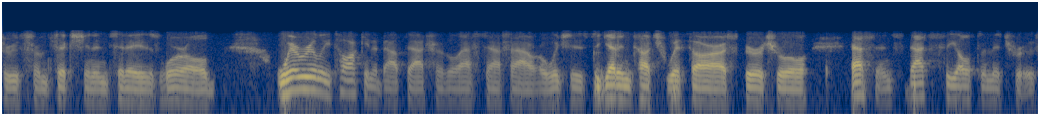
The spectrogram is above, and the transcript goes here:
truth from fiction in today's world we're really talking about that for the last half hour, which is to get in touch with our spiritual essence. That's the ultimate truth,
